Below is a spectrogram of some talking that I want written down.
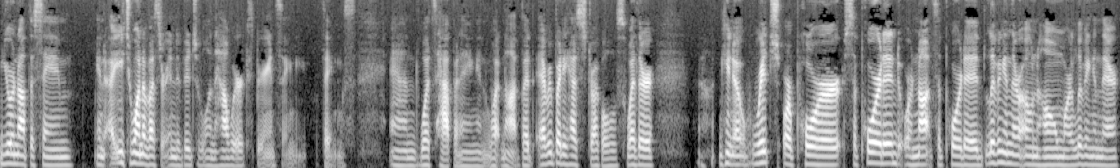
you're not the same. You know, each one of us are individual in how we're experiencing things and what's happening and whatnot. But everybody has struggles, whether you know, rich or poor, supported or not supported, living in their own home or living in their,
